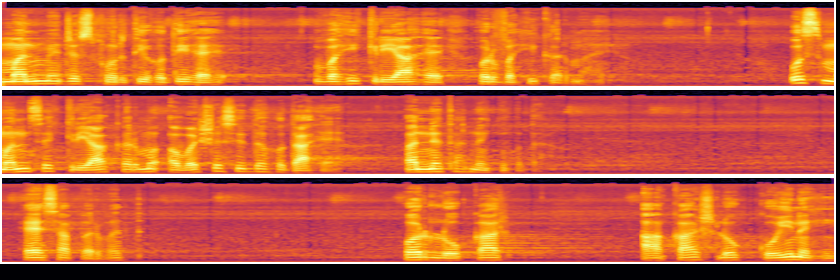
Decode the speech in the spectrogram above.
मन में जो स्फूर्ति होती है, वही क्रिया है और वही कर्म है। उस मन से क्रिया कर्म अवश्य सिद्ध होता है, अन्यथा नहीं होता। ऐसा पर्वत और लोकार, आकाश लोक कोई नहीं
